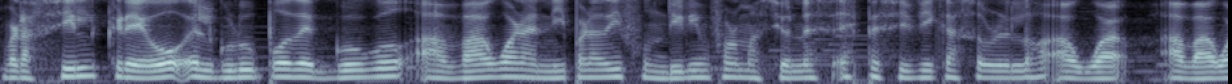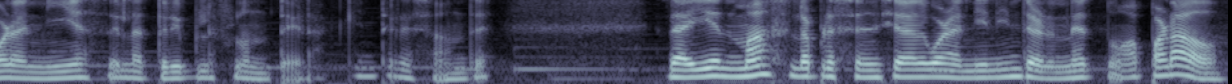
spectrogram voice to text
Brasil, creó el grupo de Google Aba Guaraní para difundir informaciones específicas sobre los Aba Guaraníes de la Triple Frontera. Qué interesante. De ahí en más, la presencia del guaraní en Internet no ha parado.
